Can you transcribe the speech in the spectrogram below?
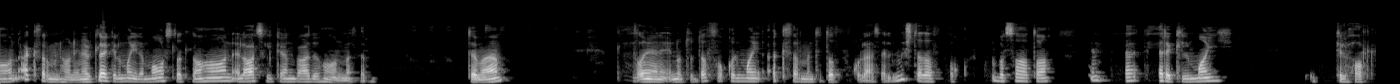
هون أكثر من هون. يعني بتلاقي المي لما وصلت لهون العسل كان بعده هون مثلا. تمام؟ تلاحظ يعني إنه تدفق المي أكثر من تدفق العسل. مش تدفق بكل بساطة أنت تحرك المي بشكل حر.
